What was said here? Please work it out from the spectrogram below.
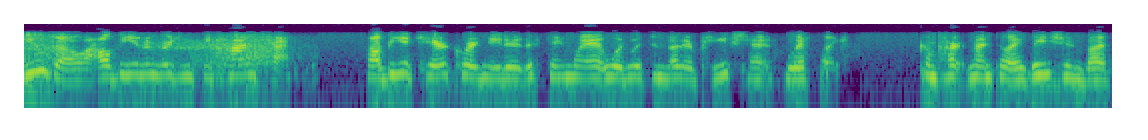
you go. I'll be an emergency contact. I'll be a care coordinator the same way I would with another patient with, like, compartmentalization, but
